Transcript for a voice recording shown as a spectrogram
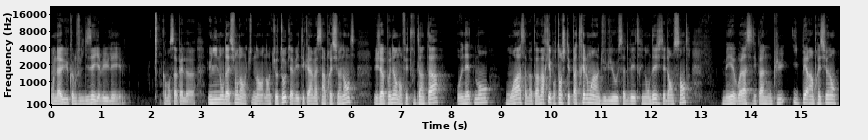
on a eu, comme je le disais, il y avait eu les, comment s'appelle, euh, une inondation dans, dans, Kyoto qui avait été quand même assez impressionnante. Les Japonais en ont fait tout un tas. Honnêtement, moi, ça m'a pas marqué. Pourtant, j'étais pas très loin du lieu où ça devait être inondé. J'étais dans le centre, mais voilà, c'était pas non plus hyper impressionnant.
